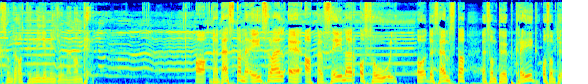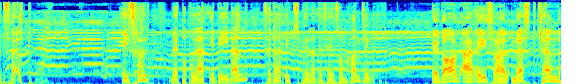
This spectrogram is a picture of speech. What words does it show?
689 miljoner någonting. Ja, det bästa med Israel är apelsiner och sol. Och det sämsta är som typ krig och som typ svält. Israel blev populär i Bibeln för där utspelade sig som handlingen. Idag är Israel mest känd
